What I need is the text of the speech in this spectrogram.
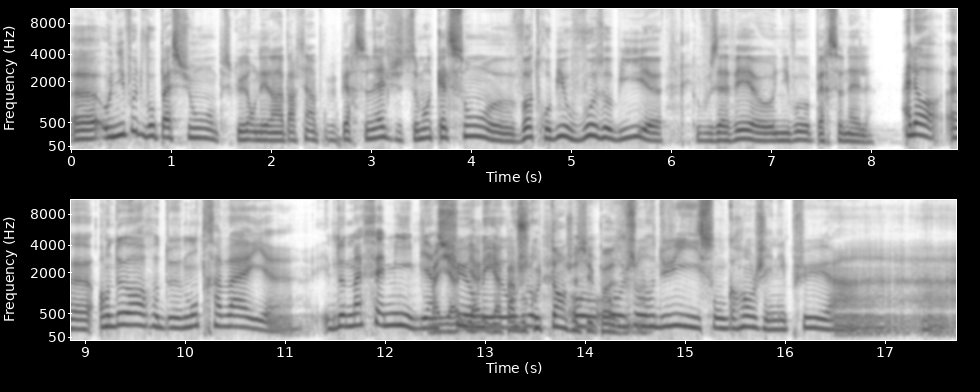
Euh, au niveau de vos passions, puisqu'on est dans la partie un peu plus personnelle, justement, quels sont euh, votre hobby ou vos hobbies euh, que vous avez au niveau personnel? Alors, euh, en dehors de mon travail, de ma famille, bien bah, sûr, a, mais. Aujourd'hui, ils sont grands, je n'ai plus à, à,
